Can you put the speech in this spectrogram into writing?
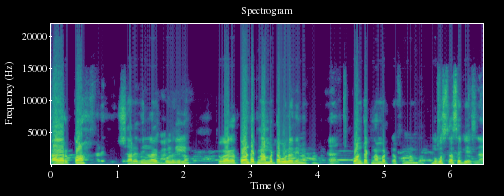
কাকার ক- সাড়ে তিন লাখ বলে দিল। তো কাকা কন্ট্যাক্ট নাম্বারটা বলে দিন আপনার। হ্যাঁ? কন্ট্যাক্ট নাম্বারটা ফোন নাম্বার মুখস্থ আছে কি? না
